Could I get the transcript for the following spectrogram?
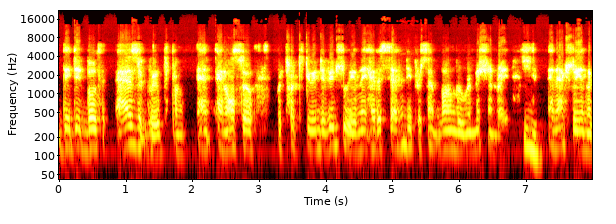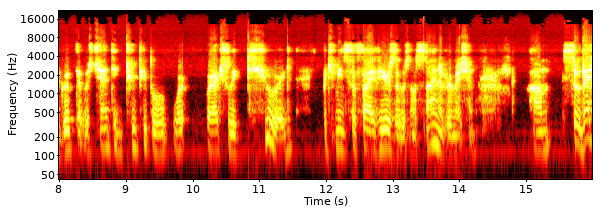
They did both as a group from, and, and also were taught to do individually, and they had a 70% longer remission rate. Mm. And actually, in the group that was chanting, two people were, were actually cured, which means for five years there was no sign of remission. Um, so that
